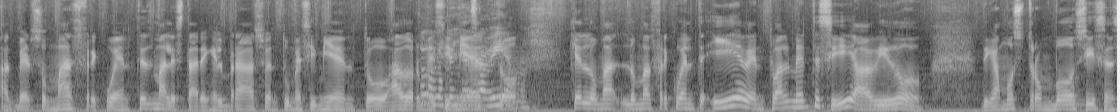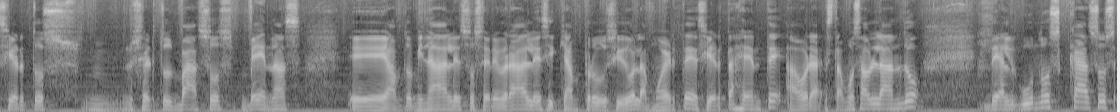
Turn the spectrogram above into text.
adverso más frecuente es malestar en el brazo, entumecimiento, adormecimiento, que, es lo más, lo más frecuente. Y eventualmente sí ha habido, digamos, trombosis en ciertos, mm, ciertos vasos, venas eh, abdominales o cerebrales y que han producido la muerte de cierta gente. Ahora, estamos hablando de algunos casos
